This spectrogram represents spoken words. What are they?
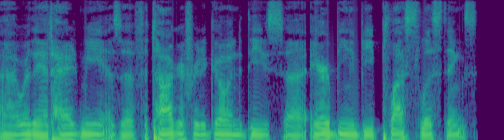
Uh, where they had hired me as a photographer to go into these uh, Airbnb Plus listings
